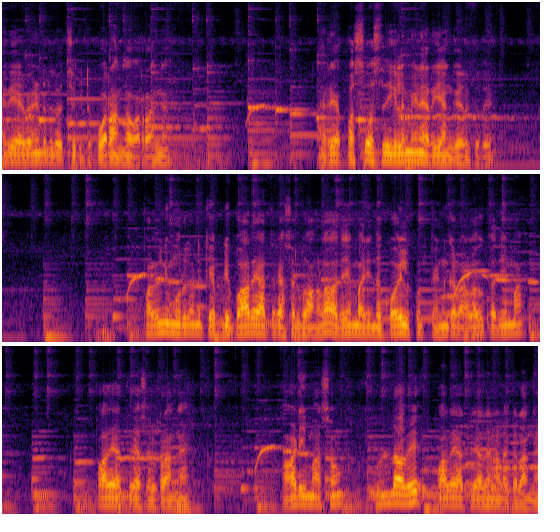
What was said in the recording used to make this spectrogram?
நிறைய வேண்டுதல் வச்சுக்கிட்டு போகிறாங்க வர்றாங்க. நிறைய பஸ் வசதிகளுமே நிறைய அங்கே இருக்குது. பழனி முருகனுக்கு எப்படி பாத யாத்திரையாக செல்வாங்களோ அதே மாதிரி இந்த கோயிலுக்கும் பெண்கள் அளவுக்கு அதிகமாக பாத யாத்திரையாக செல்கிறாங்க ஆடி மாதம் ஃபுல்லாகவே பாத யாத்திரையாக தான் நடக்கிறாங்க.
